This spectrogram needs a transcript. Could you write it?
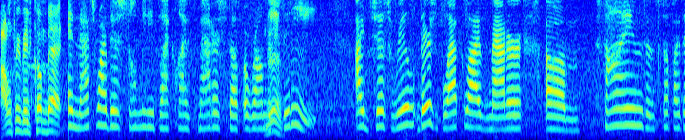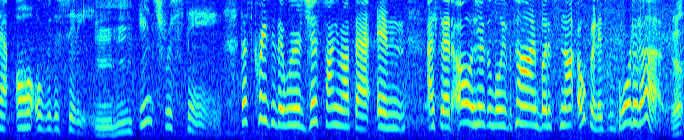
I don't think they've come back. And that's why there's so many Black Lives Matter stuff around the Yeah. city. I just real there's Black Lives Matter um, signs and stuff like that all over the city. Mm-hmm. Interesting. That's crazy that we were just talking about that, and I said, "Oh, here's a Louis Vuitton, but it's not open. It's boarded up." Yep.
